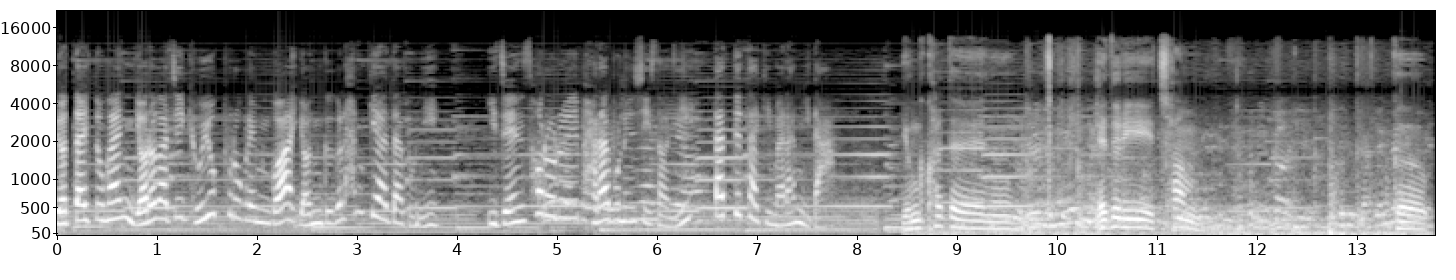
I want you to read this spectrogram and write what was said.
몇 달 동안 여러 가지 교육 프로그램과 연극을 함께 하다 보니 이젠 서로를 바라보는 시선이 따뜻하기만 합니다. 연극할 때는 애들이 참 그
